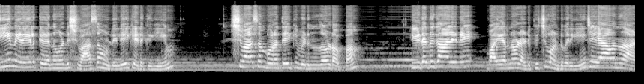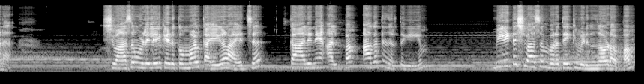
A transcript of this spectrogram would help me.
ഈ നിലയിൽ കിടന്നുകൊണ്ട് ശ്വാസം ഉള്ളിലേക്ക് എടുക്കുകയും ശ്വാസം പുറത്തേക്ക് വിടുന്നതോടൊപ്പം ഇടതുകാലിനെ വയറിനോട് അടുപ്പിച്ചു കൊണ്ടുവരികയും ചെയ്യാവുന്നതാണ്. ശ്വാസം ഉള്ളിലേക്ക് എടുക്കുമ്പോൾ കൈകൾ അയച്ച് കാലിനെ അല്പം അകത്ത് നിർത്തുകയും വീണ്ടും ശ്വാസം പുറത്തേക്ക് വിടുന്നതോടൊപ്പം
